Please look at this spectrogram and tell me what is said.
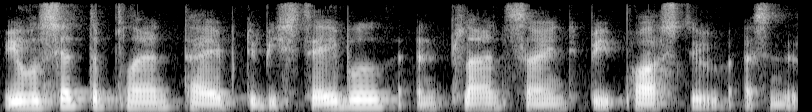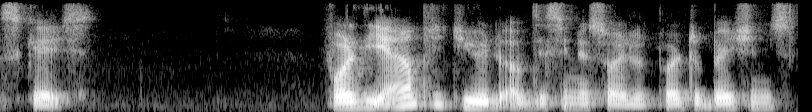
we will set the plant type to be stable and plant sign to be positive, as in this case. For the amplitude of the sinusoidal perturbations,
